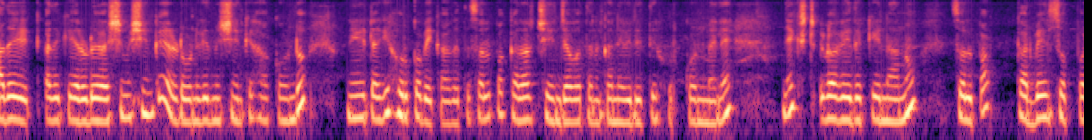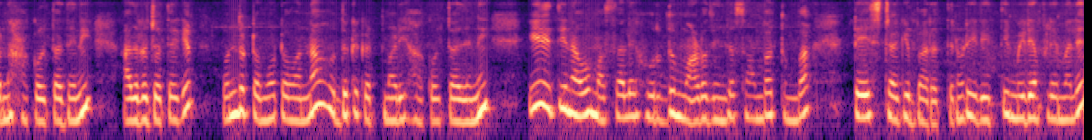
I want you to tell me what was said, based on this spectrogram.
ಅದೇ ಅದಕ್ಕೆ ಎರಡು ಹಸಿಮೆಣಸಿನ್ಕಾಯಿ ಎರಡು ಒಣಗಿದ ಮೆಣಸಿನ್ಕಾಯಿ ಹಾಕ್ಕೊಂಡು ನೀಟಾಗಿ ಹುರ್ಕೋಬೇಕಾಗುತ್ತೆ. ಸ್ವಲ್ಪ ಕಲರ್ ಚೇಂಜ್ ಆಗೋ ತನಕ ನೀವು ಈ ರೀತಿ ಹುರ್ಕೊಂಡ್ಮೇಲೆ ನೆಕ್ಸ್ಟ್ ಇವಾಗ ಇದಕ್ಕೆ ನಾನು ಸ್ವಲ್ಪ ಕರ್ಬೇವಿನ ಸೊಪ್ಪನ್ನು ಹಾಕೊಳ್ತಾ ಇದ್ದೀನಿ. ಅದರ ಜೊತೆಗೆ ಒಂದು ಟೊಮೊಟೊವನ್ನು ಉದ್ದಕ್ಕೆ ಕಟ್ ಮಾಡಿ ಹಾಕೊಳ್ತಾ ಇದ್ದೀನಿ. ಈ ರೀತಿ ನಾವು ಮಸಾಲೆ ಹುರಿದು ಮಾಡೋದ್ರಿಂದ ಸಾಂಬಾರು ತುಂಬ ಟೇಸ್ಟಾಗಿ ಬರುತ್ತೆ. ನೋಡಿ ಈ ರೀತಿ ಮೀಡಿಯಮ್ ಫ್ಲೇಮಲ್ಲಿ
